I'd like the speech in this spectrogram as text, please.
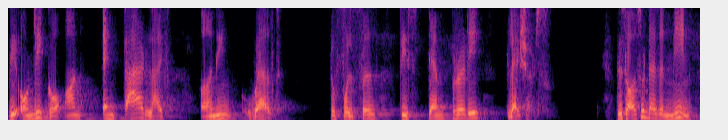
we only go on entire life earning wealth to fulfill these temporary pleasures. This also doesn't mean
